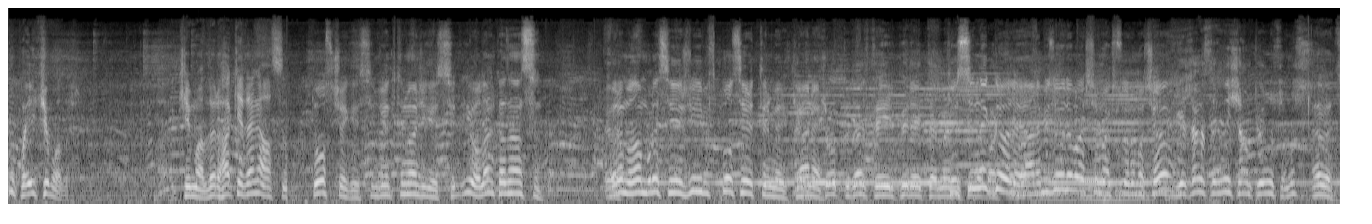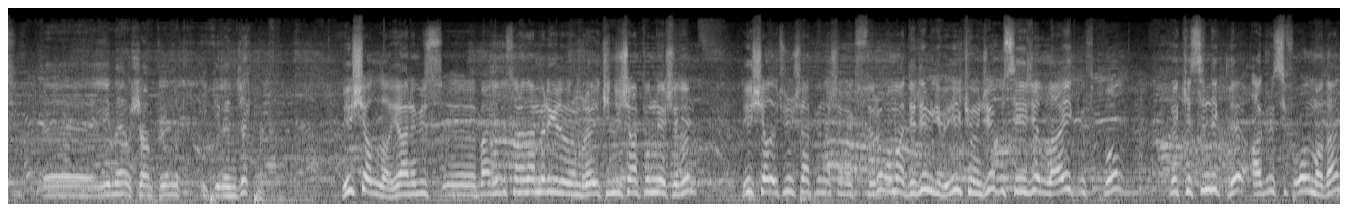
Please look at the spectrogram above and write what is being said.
kupayı kim alır? Kim alır? Hak eden alsın. Dostça geçsin, centilmence geçsin. iyi olan kazansın. Önemli olan burada seyirciye iyi bir futbol seyrettirmek. Yani çok güzel fair play temennisiyle Kesinlikle öyle yani biz öyle başlamak istiyoruz maça. Geçen senenin şampiyonusunuz. Evet. Ee, yine o şampiyonluk ikilenecek mi? İnşallah yani biz e, ben 7 seneden beri geliyorum buraya. İkinci şampiyonluğu yaşadım. İnşallah üçüncü şampiyonluğu yaşamak istiyorum ama dediğim gibi ilk önce bu seyirciye layık bir futbol ve kesinlikle agresif olmadan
